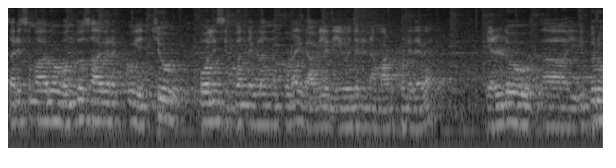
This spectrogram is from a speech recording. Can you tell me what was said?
ಸರಿಸುಮಾರು ಒಂದು ಸಾವಿರಕ್ಕೂ ಹೆಚ್ಚು ಪೊಲೀಸ್ ಸಿಬ್ಬಂದಿಗಳನ್ನು ಕೂಡ ಈಗಾಗಲೇ ನಿಯೋಜನೆಯನ್ನು ಮಾಡಿಕೊಂಡಿದ್ದೇವೆ. ಎರಡು ಇಬ್ಬರು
